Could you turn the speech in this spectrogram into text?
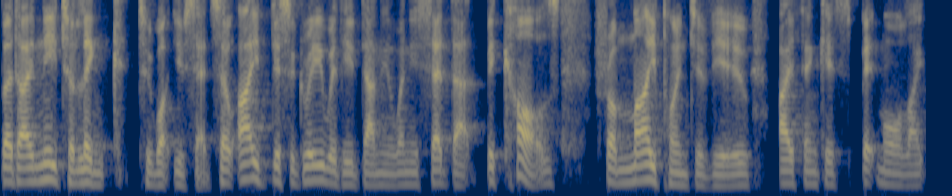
but I need to link to what you said. So I disagree with you, Daniel, when you said that, because from my point of view, I think it's a bit more like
